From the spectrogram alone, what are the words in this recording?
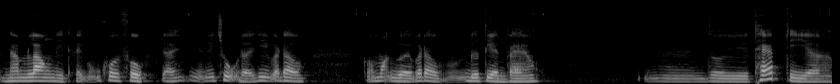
Nam Long thì thấy cũng khôi phục. Đấy những cái trụ đấy thì bắt đầu có mọi người bắt đầu đưa tiền vào. Ừ, rồi thép thì ờ,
